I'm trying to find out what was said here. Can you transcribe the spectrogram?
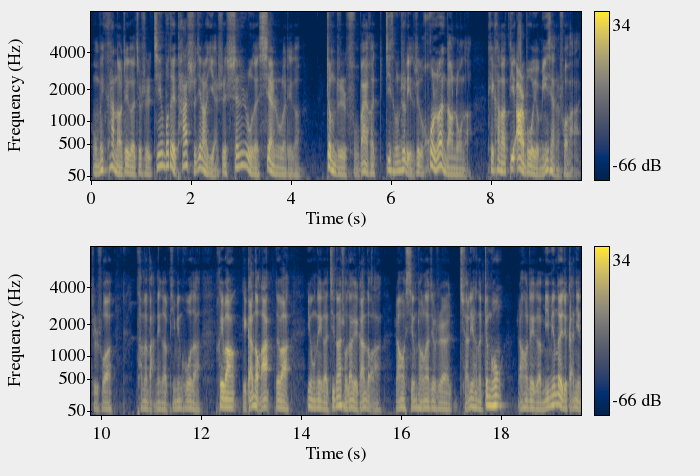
我们看到这个就是精英部队，它实际上也是深入的陷入了这个政治腐败和基层治理的这个混乱当中的。可以看到第二部有明显的说法，就是说他们把那个贫民窟的黑帮给赶走了，对吧？用那个极端手段给赶走了。然后形成了就是权力上的真空，然后这个民兵队就赶紧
